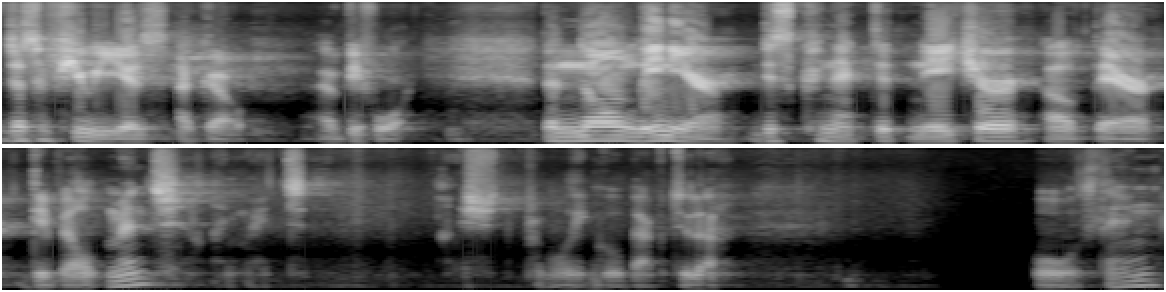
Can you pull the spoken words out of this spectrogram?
just a few years ago, uh, before. The non-linear, disconnected nature of their development. I might, I should probably go back to the whole thing.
